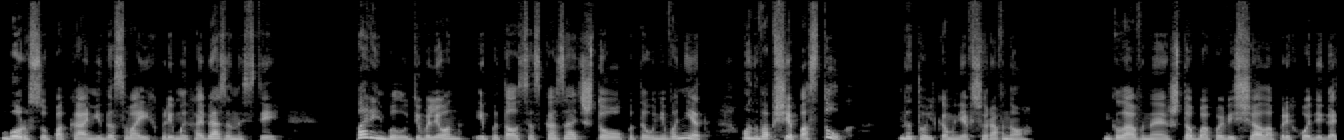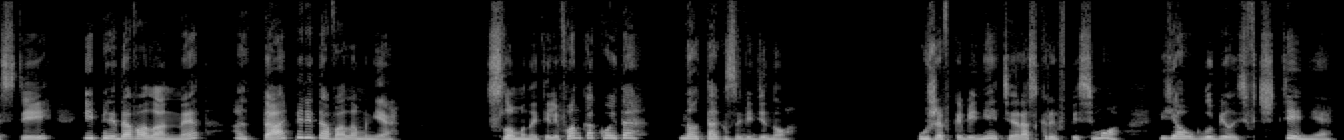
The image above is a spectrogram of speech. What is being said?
Борсу пока не до своих прямых обязанностей. Парень был удивлен и пытался сказать, что опыта у него нет, он вообще пастух. Да только мне все равно. Главное, чтобы оповещала о приходе гостей и передавала Аннет, а та передавала мне. Сломанный телефон какой-то, но так заведено. Уже в кабинете, раскрыв письмо, я углубилась в чтение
